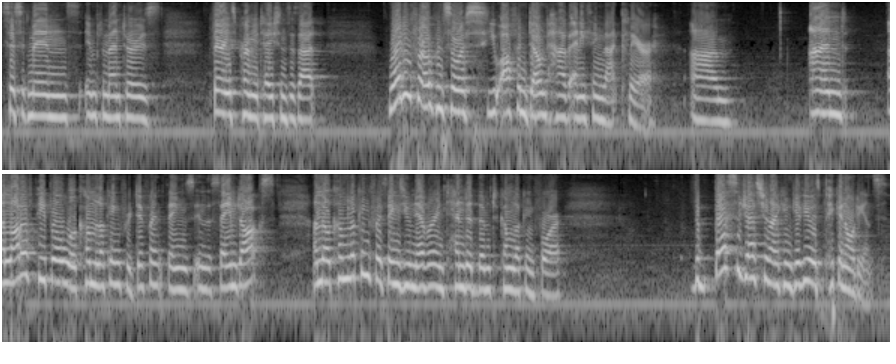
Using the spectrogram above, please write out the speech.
sysadmins, implementers, various permutations of that. Writing for open source, you often don't have anything that clear. Um, and a lot of people will come looking for different things in the same docs, and they'll come looking for things you never intended them to come looking for. The best suggestion I can give you is pick an audience.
